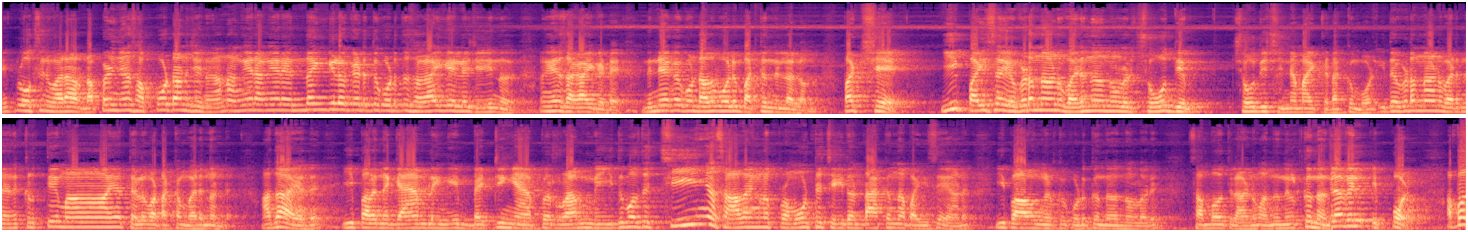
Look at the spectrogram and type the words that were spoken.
നെറ്റ്ബ്ലോക്സിന് വരാറുണ്ട്. അപ്പോഴും ഞാൻ സപ്പോർട്ടാണ് ചെയ്യുന്നത്. കാരണം അങ്ങനെ അങ്ങനെ എന്തെങ്കിലുമൊക്കെ എടുത്ത് കൊടുത്ത് സഹായിക്കുകയല്ലേ ചെയ്യുന്നത്. അങ്ങനെ സഹായിക്കട്ടെ. നിന്നെയൊക്കെ കൊണ്ട് അതുപോലും പറ്റുന്നില്ലല്ലോ പക്ഷേ ഈ പൈസ എവിടെ നിന്നാണ് വരുന്നതെന്നുള്ളൊരു ചോദ്യം ചോദ്യചിഹ്നമായി കിടക്കുമ്പോൾ ഇത് എവിടെ നിന്നാണ് വരുന്നത് കൃത്യമായ തെളിവടക്കം വരുന്നുണ്ട്. അതായത് ഈ പറയുന്ന ഗാംബ്ലിങ് ബെറ്റിംഗ് ആപ്പ് റമ്മി ഇതുപോലത്തെ ചീഞ്ഞ സാധനങ്ങൾ പ്രൊമോട്ട് ചെയ്തുണ്ടാക്കുന്ന പൈസയാണ് ഈ പാവങ്ങൾക്ക് കൊടുക്കുന്നതെന്നുള്ളൊരു സംഭവത്തിലാണ് വന്ന് നിൽക്കുന്നത്. നിലവിൽ ഇപ്പോൾ. അപ്പോൾ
